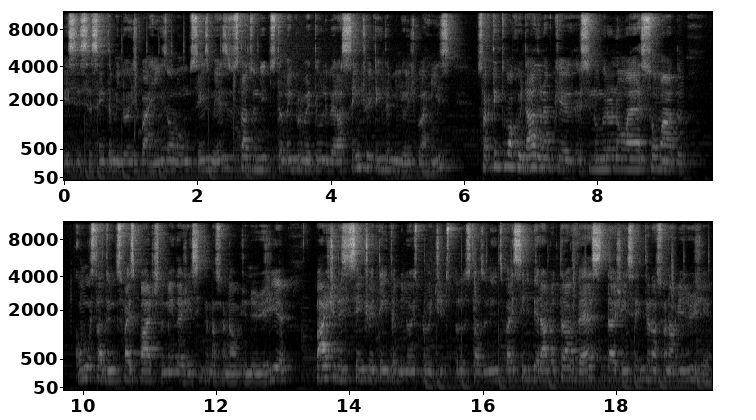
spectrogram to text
esses 60 milhões de barris ao longo de seis meses. Os Estados Unidos também prometeu liberar 180 milhões de barris. Só que tem que tomar cuidado, né? porque esse número não é somado. Como os Estados Unidos faz parte também da Agência Internacional de Energia, parte desses 180 milhões prometidos pelos Estados Unidos vai ser liberado através da Agência Internacional de Energia.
